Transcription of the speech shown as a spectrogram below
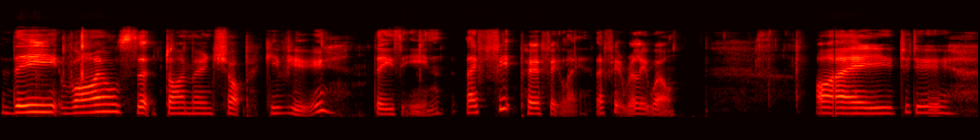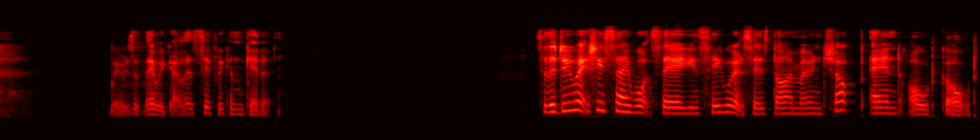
the vials that DIYMoon Shop give you these in, they fit perfectly. They fit really well. I do do. Where is it? There we go. Let's see if we can get it. So they do actually say what's there. You see where it says DIYMoon Shop and Old Gold.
